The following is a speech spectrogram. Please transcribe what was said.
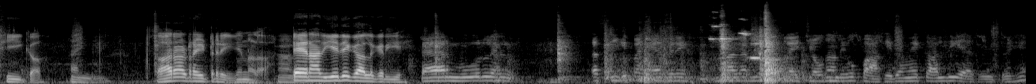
ਠੀਕ ਆ। ਹਾਂਜੀ। ਸਾਰਾ ਟਰੈਕਟਰ ਰੀਜਨ ਵਾਲਾ ਹਾਂ। ਟਾਇਰਾਂ ਦੀ ਇਹਦੇ ਗੱਲ ਕਰੀਏ। ਟਾਇਰ ਮੂਰ ਲੈ 80 ਕੇ ਆ ਵੀਰੇ। ਮਗਰ ਲੈ 14 ਦੇ ਉਹ ਪਾ ਕੇ ਦੇਵਾਂਗੇ। ਕੱਲ ਦੀ ਆ ਟਰੈਕਟਰ ਇਹ।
